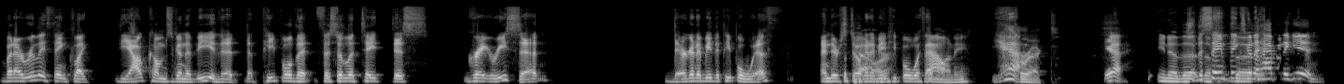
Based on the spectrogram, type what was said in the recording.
But I really think like the outcome is going to be that the people that facilitate this great reset, they're going to be the people with, and there's the still going to be people without money. Yeah, correct. Yeah, you know the, so the, the same thing's going to happen again.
